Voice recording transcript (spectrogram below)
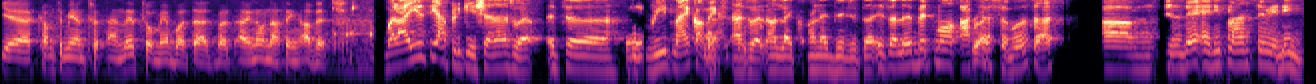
Yeah come to me and, t- and they've told me about that but i know nothing of it well i use the application as well to read my comics as well like on a digital it's a little bit more accessible right. to us um, is there any plans to really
